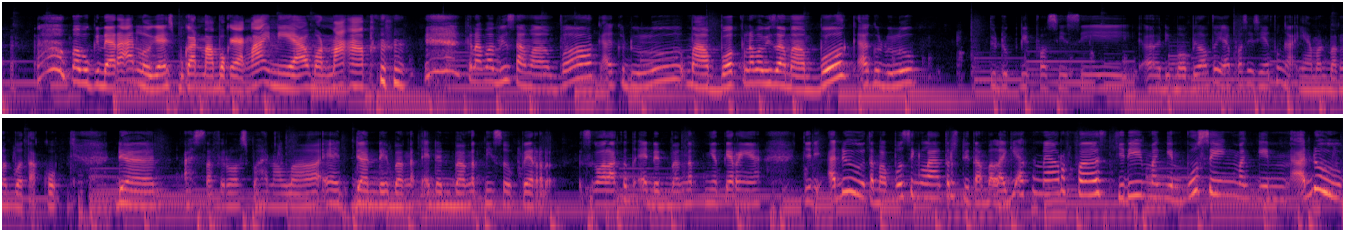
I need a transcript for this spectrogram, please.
Mabuk kendaraan loh guys. Bukan mabuk yang lain nih ya mohon maaf. Kenapa bisa mabuk aku dulu mabuk kenapa bisa mabuk? Aku dulu duduk di posisi uh, di mobil tuh ya posisinya tuh nggak nyaman banget buat aku. Dan astagfirullah subhanallah edan deh banget edan banget nih supir. Sekolah aku tuh edan banget nyetirnya. Jadi aduh tambah pusing lah. Terus ditambah lagi aku nervous. Jadi makin pusing makin aduh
